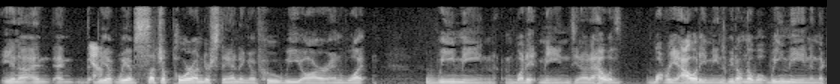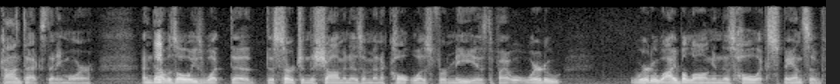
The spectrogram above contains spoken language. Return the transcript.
You know, and, and yeah. we have we have such a poor understanding of who we are and what we mean and what it means. You know, the hell with what reality means. We don't know what we mean in the context anymore. And that yeah. was always what the the search and the shamanism and occult was for me is to find out well, where do where do I belong in this whole expanse of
